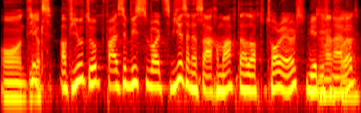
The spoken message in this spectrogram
Und die auf, Fix. Auf YouTube, falls ihr wissen wollt, wie er seine Sachen macht, er hat auch Tutorials, wie er die Ja, voll. schneidet.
